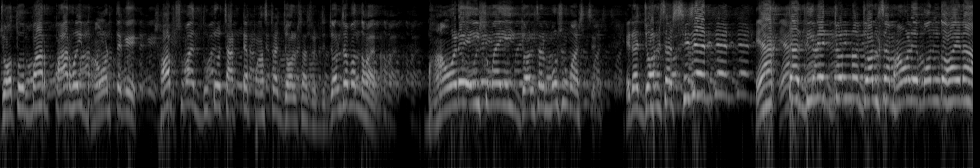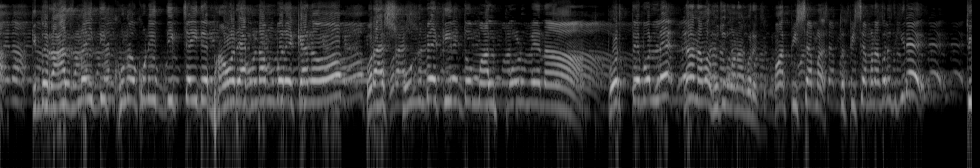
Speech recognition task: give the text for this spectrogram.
যতবার পার হই ভাঁড় থেকে সব সময় দুটো, চারটে, পাঁচটা জলসা চলছে। জলসা বন্ধ হয় না? ভাঁড়ে এই সময় এই জলসার মৌসুম আসছে। এটা জলসার সিজন একটা দিনের জন্য জলসা ভাঁড়ে বন্ধ হয় না। কিন্তু রাজনৈতিক খুনোখুনির দিক চাইতে ভাঁড় এক নম্বরে কেন? ওরা শুনবে কিন্তু মাল পড়বে না। পড়তে বললে, না না, আমার হুজুর মানা করেছে। আমার পিসা তোর পিসা মানা করেছে কি রে তুই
